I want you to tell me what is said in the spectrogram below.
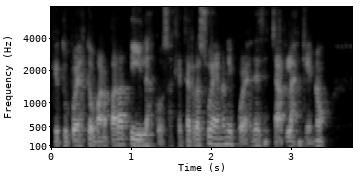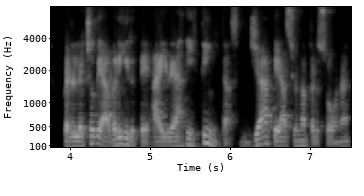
que tú puedes tomar para ti las cosas que te resuenan y puedes desechar las que no. Pero el hecho de abrirte a ideas distintas ya te hace una persona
